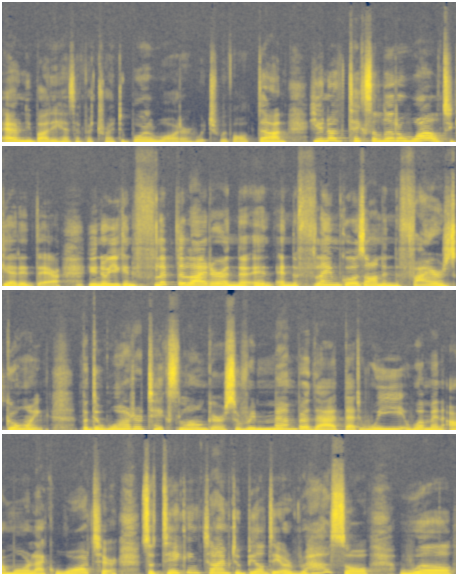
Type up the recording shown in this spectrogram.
anybody has ever tried to boil water, which we've all done, you know it takes a little while to get it there. You know, you can flip the lighter and the and, and the flame goes on and the fire's going. But the water takes longer. So remember that that we women are more like water. So taking time to build the arousal will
